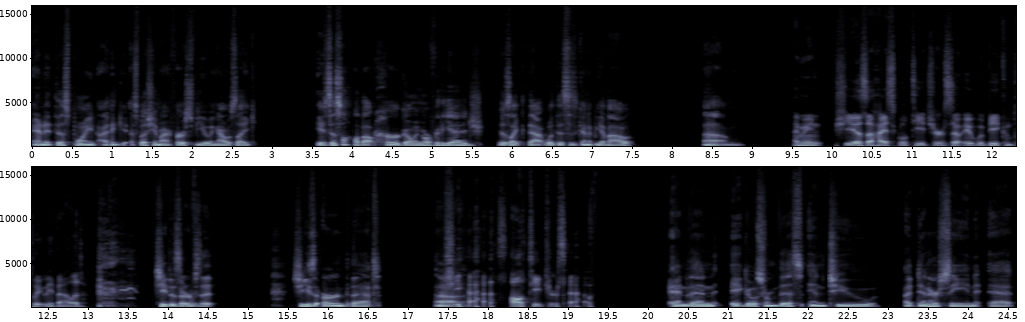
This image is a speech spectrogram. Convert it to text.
And at this point, I think especially in my first viewing, I was like, is this all about her going over the edge? Is like that what this is gonna be about? Um I mean, she is a high school teacher, so it would be completely valid. she deserves it. She's earned that. Uh, she has. All teachers have. and then it goes from this into a dinner scene at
